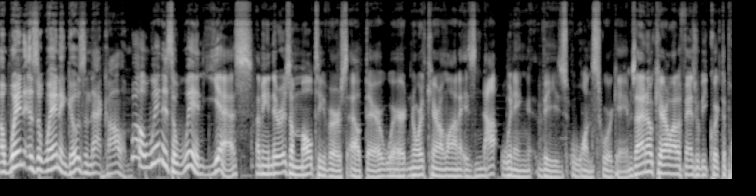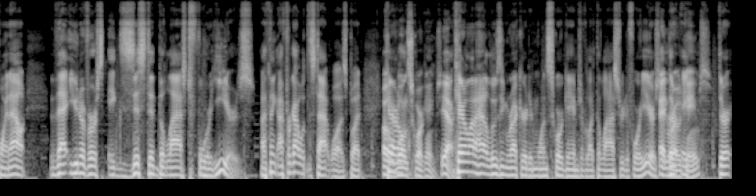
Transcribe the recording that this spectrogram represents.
A win is a win, and goes in that column. Well, a win is a win, yes. I mean, there is a multiverse out there where North Carolina is not winning these one score games. And I know Carolina fans would be quick to point out that universe existed the last four years. I think, I forgot what the stat was, but Oh, Carol- one score games. Yeah. Carolina had a losing record in one score games over like the last three to four years. And They're road eight- games. They're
